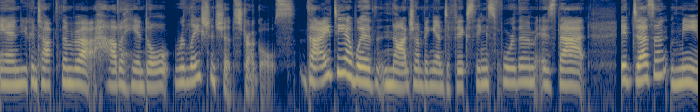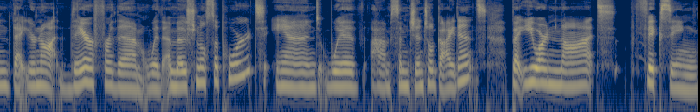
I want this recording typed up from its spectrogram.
and you can talk to them about how to handle relationship struggles. The idea with not jumping in to fix things for them is that it doesn't mean that you're not there for them with emotional support and with um, some gentle guidance, but you are not fixing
